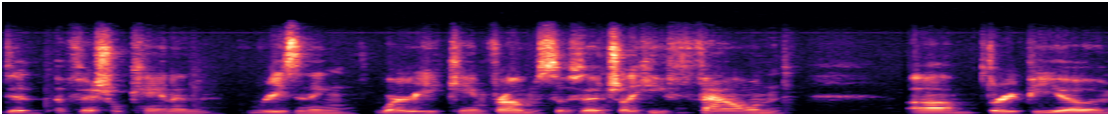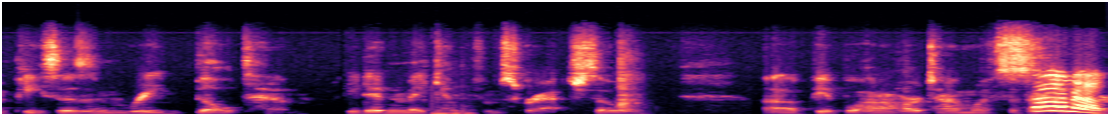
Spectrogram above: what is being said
did official canon reasoning where he came from. So essentially, he found um, 3PO in pieces and rebuilt him. He didn't make him from scratch. So uh, people had a hard time with the Son fact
